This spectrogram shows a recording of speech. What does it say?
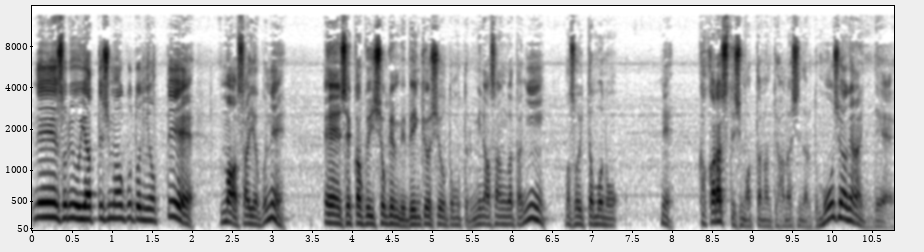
でそれをやってしまうことによってまあ最悪ね、えー、せっかく一生懸命勉強しようと思ってる皆さん方に、まあ、そういったものねかからせてしまったなんて話になると申し訳ないんで、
